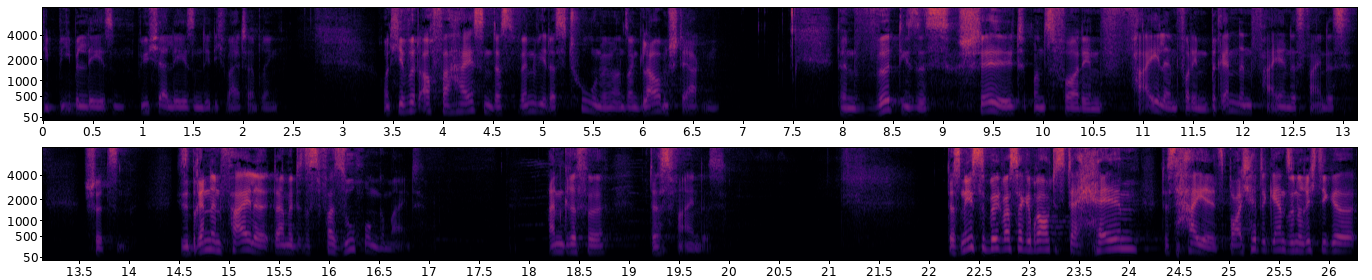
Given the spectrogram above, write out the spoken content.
die Bibel lesen, Bücher lesen, die dich weiterbringen. Und hier wird auch verheißen, dass wenn wir das tun, wenn wir unseren Glauben stärken, dann wird dieses Schild uns vor den Pfeilen, vor den brennenden Pfeilen des Feindes schützen. Diese brennenden Pfeile, damit ist es Versuchung gemeint. Angriffe des Feindes. Das nächste Bild, was er gebraucht, ist der Helm des Heils. Boah, ich hätte gern so eine richtige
